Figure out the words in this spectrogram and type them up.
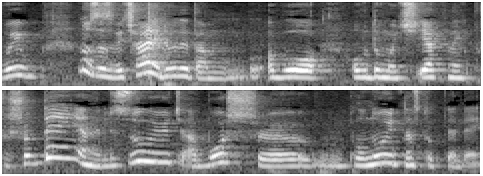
ви ну, зазвичай люди там або обдумують, як в них пройшов день, аналізують, або ж е, планують наступний день.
